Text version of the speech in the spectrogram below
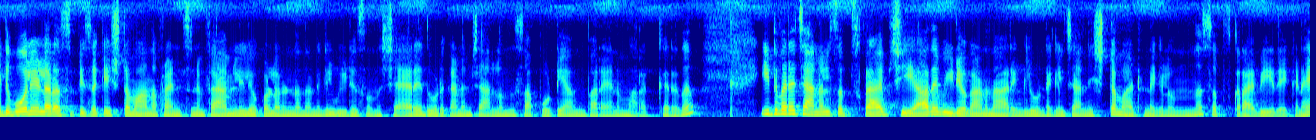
ഇതുപോലെയുള്ള റെസിപ്പീസൊക്കെ ഇഷ്ടമാണ് ഫ്രണ്ട്സിനും ഫാമിലിയിലും ഒക്കെ ഉള്ളവരുണ്ടെന്നുണ്ടെങ്കിൽ വീഡിയോസ് ഒന്ന് ഷെയർ ചെയ്ത് കൊടുക്കാനും ചാനലൊന്ന് സപ്പോർട്ട് ചെയ്യാൻ പറയാനും മറക്കരുത്. ഇതുവരെ ചാനൽ സബ്സ്ക്രൈബ് ചെയ്യാതെ വീഡിയോ കാണുന്ന ആരെങ്കിലും ഉണ്ടെങ്കിൽ ചാനൽ ഇഷ്ടമായിട്ടുണ്ടെങ്കിൽ ഒന്ന് സബ്സ്ക്രൈബ് ചെയ്തേക്കണേ.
